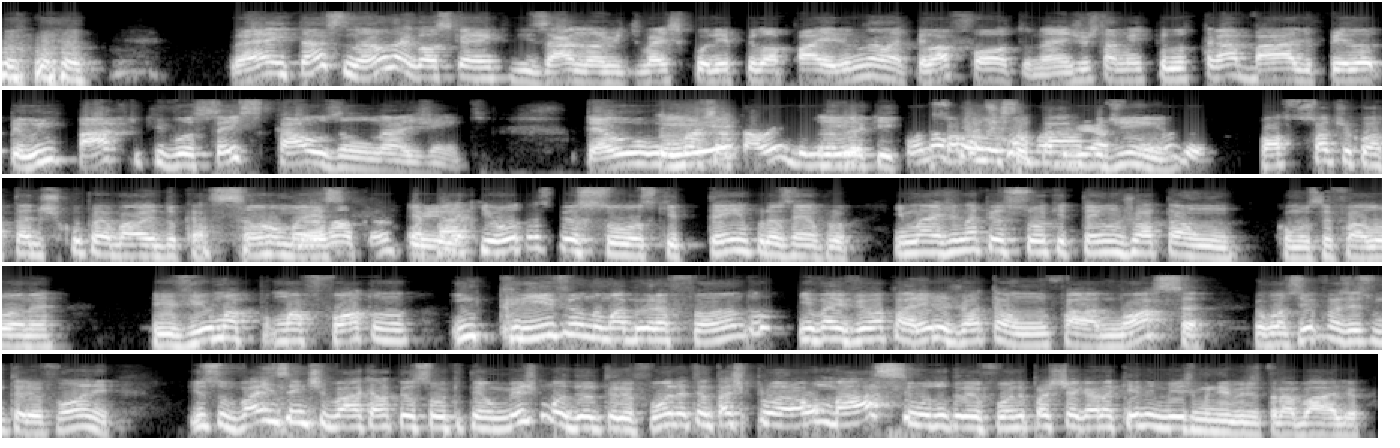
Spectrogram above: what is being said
né? Então, assim, não é um negócio que a gente diz, ah, não, a gente vai escolher pelo aparelho, não, é pela foto, né? Justamente pelo trabalho, pelo, pelo impacto que vocês causam na gente. Até o, o Marcelo tá lembrando aqui, quando eu comecei rapidinho, Posso só te cortar, desculpa a mal educação, mas não, não, é para que outras pessoas que têm, por exemplo, imagina a pessoa que tem um J1, como você falou, né? E viu uma, uma foto incrível no Mabiografando e vai ver o aparelho J1 e fala, nossa, eu consigo fazer isso no telefone? Isso vai incentivar aquela pessoa que tem o mesmo modelo de telefone a tentar explorar o máximo do telefone para chegar naquele mesmo nível de trabalho.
